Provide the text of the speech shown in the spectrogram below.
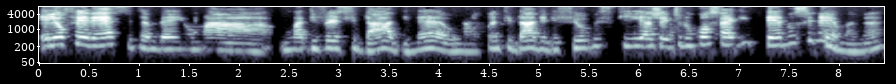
Ele oferece também uma, uma diversidade, né? uma quantidade de filmes que a gente não consegue ter no cinema, né?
